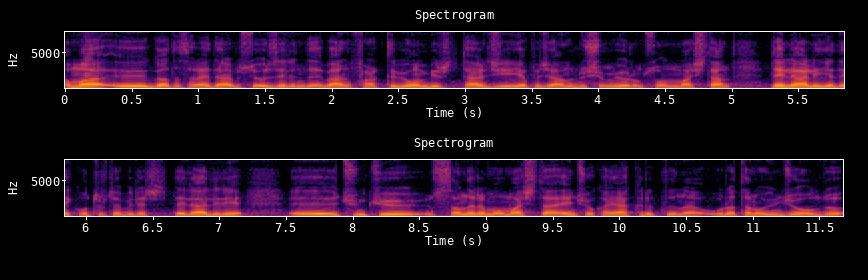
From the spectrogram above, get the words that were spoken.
Ama e, Galatasaray derbisi özelinde ben farklı bir 11 tercihi yapacağını düşünmüyorum son maçtan. Delali yedek oturtabilir. Delali e, çünkü sanırım o maçta en çok hayal kırıklığına uğratan oyuncu oldu.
